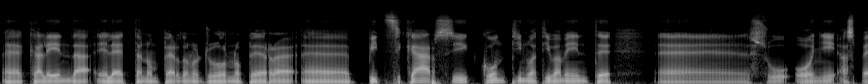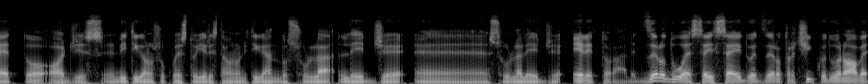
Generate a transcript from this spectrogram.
eh, Calenda e Letta non perdono giorno per eh, pizzicarsi continuativamente eh, su ogni aspetto. Oggi litigano su questo, ieri stavano litigando sulla legge, eh, sulla legge elettorale. 0266203529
